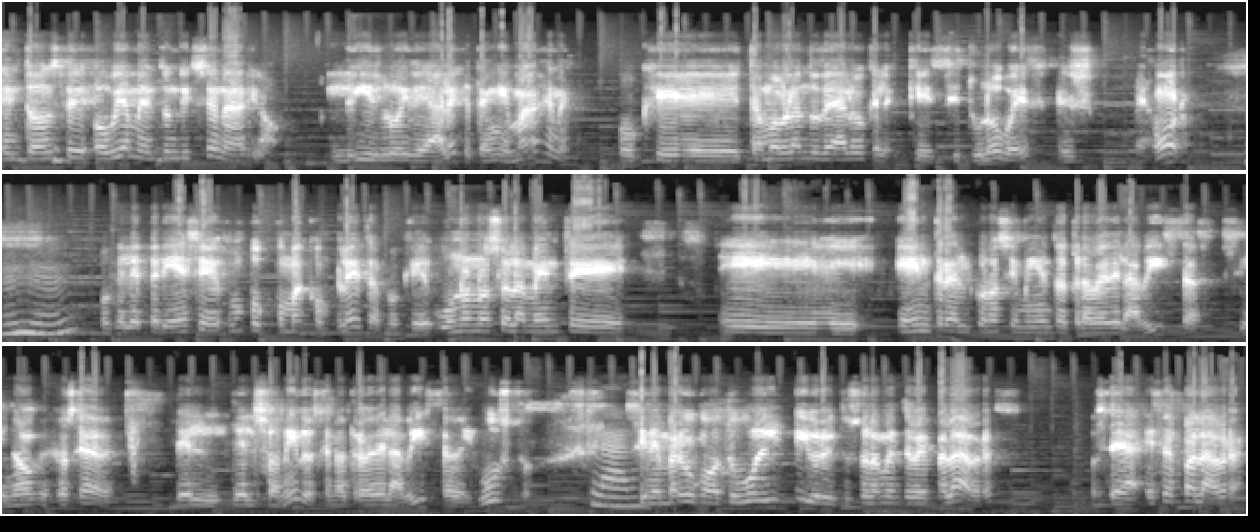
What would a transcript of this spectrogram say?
Entonces, obviamente un diccionario, y lo ideal es que tenga imágenes, porque estamos hablando de algo que, que si tú lo ves es mejor. Porque la experiencia es un poco más completa, porque uno no solamente eh, entra el conocimiento a través de la vista, sino, o sea, del, del sonido, sino a través de la vista, del gusto. Sin embargo, cuando tú ves un libro y tú solamente ves palabras, o sea, esas palabras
